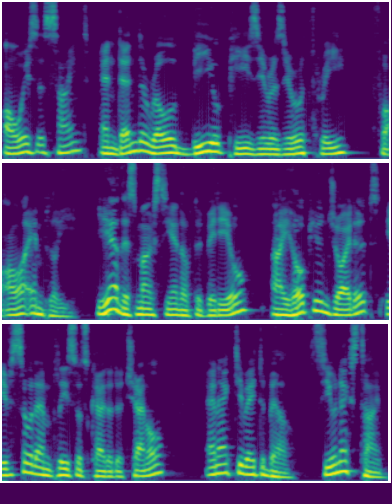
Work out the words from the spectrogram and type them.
always assigned, and then the role BUP003 for our employee. Yeah, this marks the end of the video. I hope you enjoyed it. If so, then please subscribe to the channel and activate the bell. See you next time.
